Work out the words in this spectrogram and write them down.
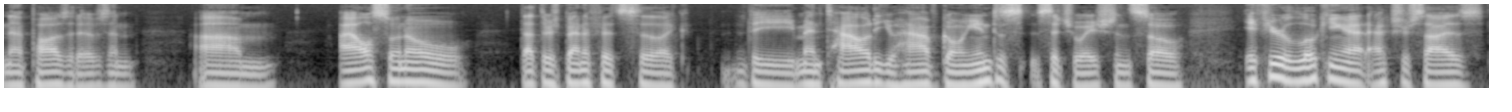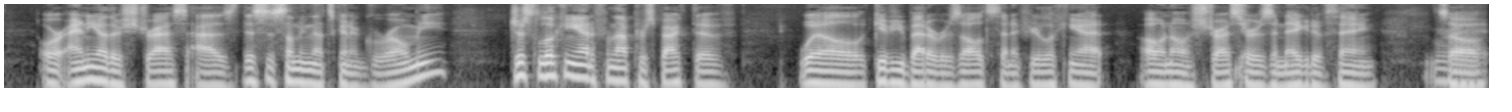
net positives. And um, I also know that there's benefits to like the mentality you have going into s- situations. So if you're looking at exercise or any other stress as this is something that's going to grow me, just looking at it from that perspective will give you better results than if you're looking at oh no, stressor is a negative thing. So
